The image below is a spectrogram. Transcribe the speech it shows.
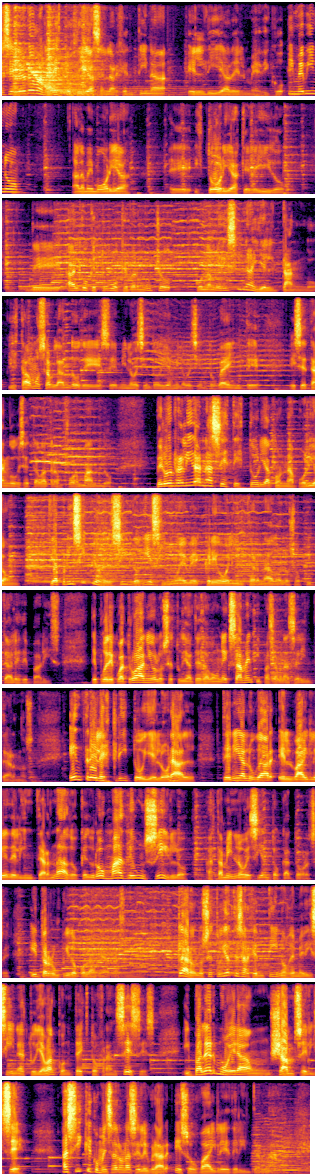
Se celebraban en estos días en la Argentina el Día del Médico y me vino a la memoria eh, historias que he leído de algo que tuvo que ver mucho con la medicina y el tango. Y estábamos hablando de ese 1910-1920, ese tango que se estaba transformando. Pero en realidad nace esta historia con Napoleón, que a principios del siglo XIX creó el internado en los hospitales de París. Después de cuatro años, los estudiantes daban un examen y pasaban a ser internos. Entre el escrito y el oral tenía lugar el baile del internado, que duró más de un siglo, hasta 1914, interrumpido por las guerras. Claro, los estudiantes argentinos de medicina estudiaban con textos franceses y Palermo era un Champs-Élysées, así que comenzaron a celebrar esos bailes del internado.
